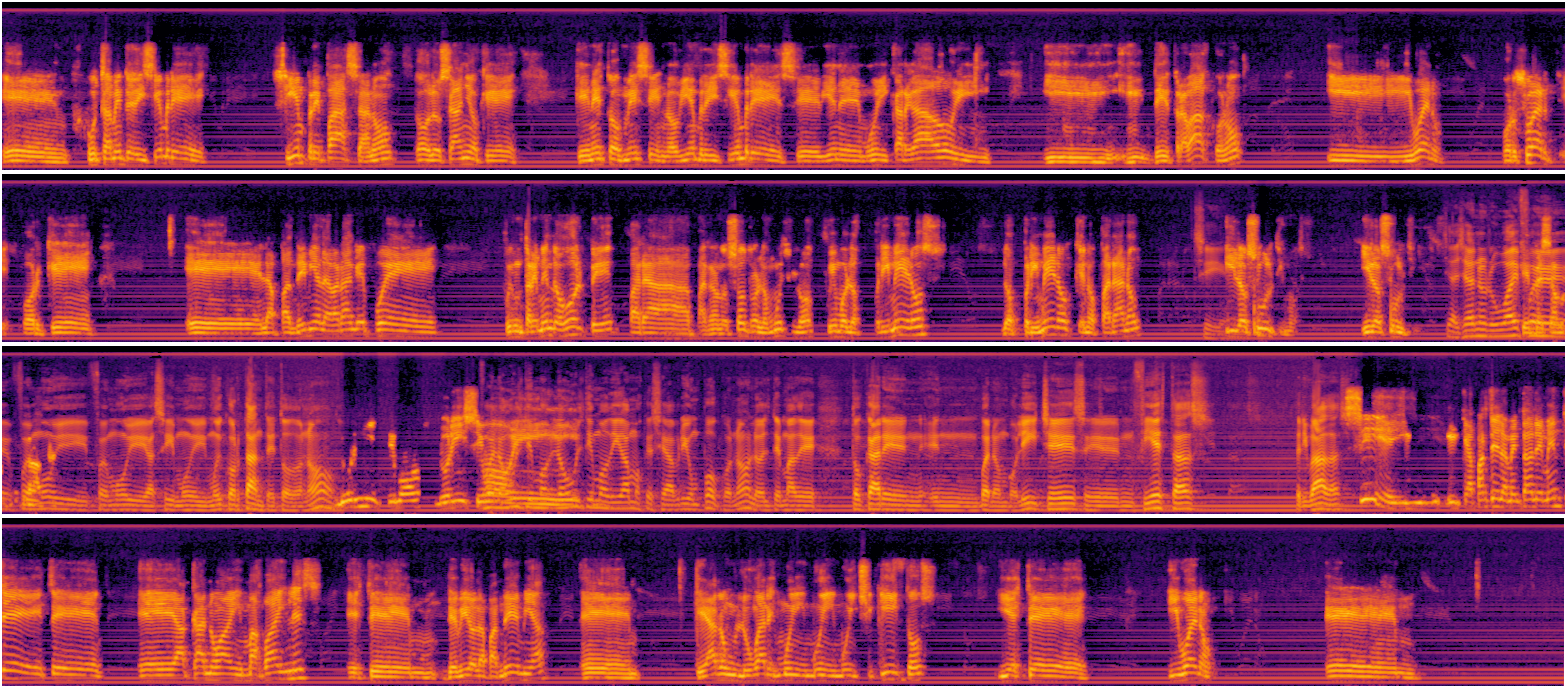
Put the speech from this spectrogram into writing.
eh, justamente diciembre siempre pasa, ¿no? Todos los años que, que en estos meses, noviembre diciembre, se viene muy cargado y, y- y de trabajo, ¿no? Y, y bueno, por suerte, porque eh, la pandemia la verdad que fue, fue un tremendo golpe para, para nosotros los músicos. Fuimos los primeros, los primeros que nos pararon Sí. y los últimos, y los últimos. Sí, allá en Uruguay fue, fue muy, fue muy así, muy, muy cortante todo, ¿no? Durísimo, durísimo. Fue lo y- último, lo último, digamos, que se abrió un poco, ¿no? Lo del tema de tocar en, en, bueno, en boliches, en fiestas privadas. Sí, y, y que aparte lamentablemente este, eh, acá no hay más bailes este, debido a la pandemia. Eh, quedaron lugares muy, muy, muy chiquitos. Y este y bueno, eh,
